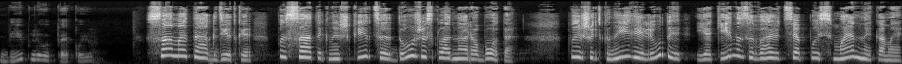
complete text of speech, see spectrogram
бібліотекою. Саме так, дітки, писати книжки це дуже складна робота. Пишуть книги люди, які називаються письменниками.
